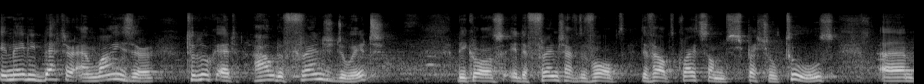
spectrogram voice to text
it may be better and wiser to look at how the French do it, because the French have developed, developed quite some special tools um,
